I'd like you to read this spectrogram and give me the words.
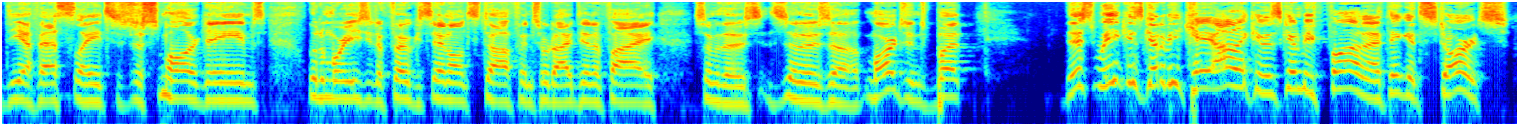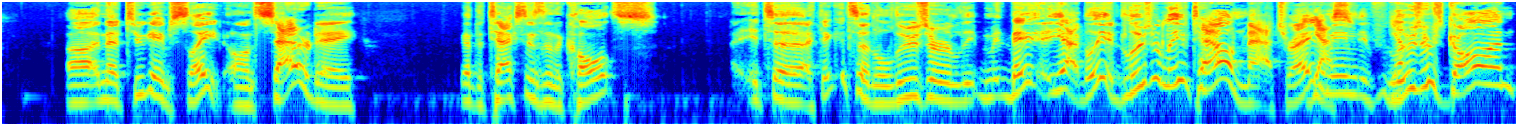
DFS slates. It's just smaller games, a little more easy to focus in on stuff and sort of identify some of those some of those uh, margins. But this week is going to be chaotic and it's going to be fun. And I think it starts uh, in that two game slate on Saturday. Got the Texans and the Colts. It's a, I think it's a loser. Maybe, yeah, I believe loser leave town match, right? Yes. I mean, if Yep. loser's gone,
